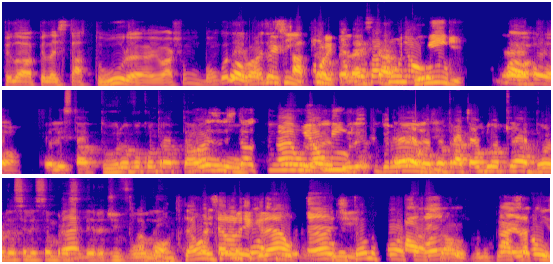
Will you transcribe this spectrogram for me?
pela, pela estatura, eu acho um bom goleiro. Pô, mas assim, estatura, então pela contrata o ó, ó, Pela estatura, eu vou contratar mas o. o estatura, É, o Yao Ming. É, grande. vou contratar um bloqueador da seleção brasileira de Tá vôlei. bom, então, Marcelo então posso, Tandy, então não posso achar, eu não posso aqui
